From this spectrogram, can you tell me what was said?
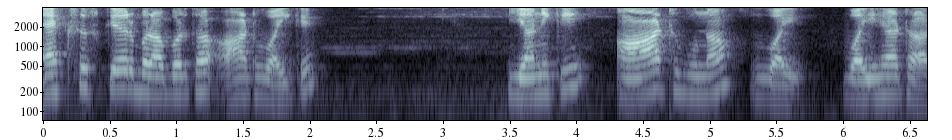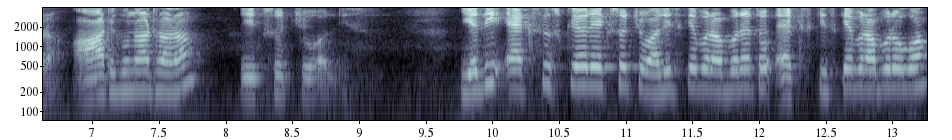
एक्स स्क्वेयर बराबर था आठ वाई के. यानी कि आठ गुना वाई वाई है अठारह. आठ गुना अठारह, एक सौ चौवालीस. यदि एक्स स्क्वेयर एक सौ चौवालीस के बराबर है तो एक्स किसके बराबर होगा?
